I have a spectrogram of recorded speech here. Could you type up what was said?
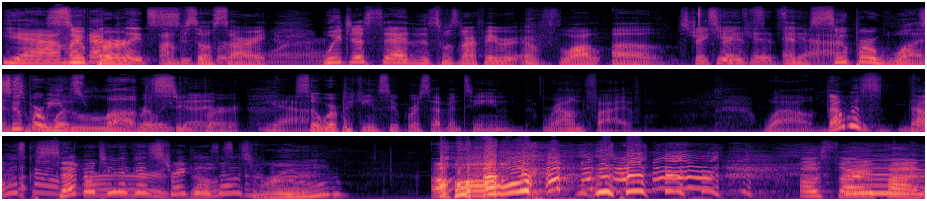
Yeah, I'm Super. Like, I played I'm so sorry. more. We just said this wasn't our favorite of uh, Stray, Stray Kids, Kids, and yeah. Super was. Super we was loved really Super. Good. Yeah. So we're picking Super 17, round five. Wow, that was That was kinda 17 against hard. Kids. was That's rude. Oh, oh. oh, sorry, five.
